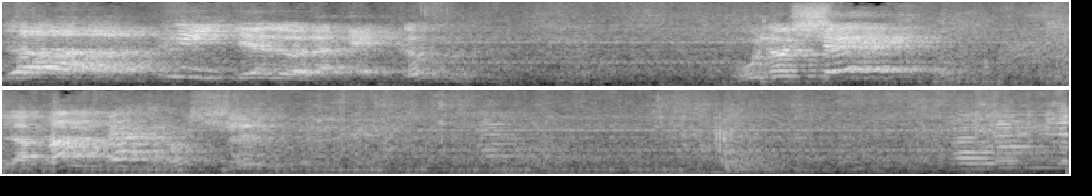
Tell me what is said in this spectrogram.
Da! E allora ecco, uno check sulla banca rossa Thank you.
